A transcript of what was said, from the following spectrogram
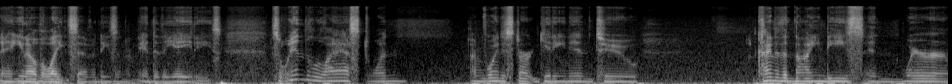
And, eh, you know, the late 70s and into the 80s. So in the last one, I'm going to start getting into kind of the 90s and where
